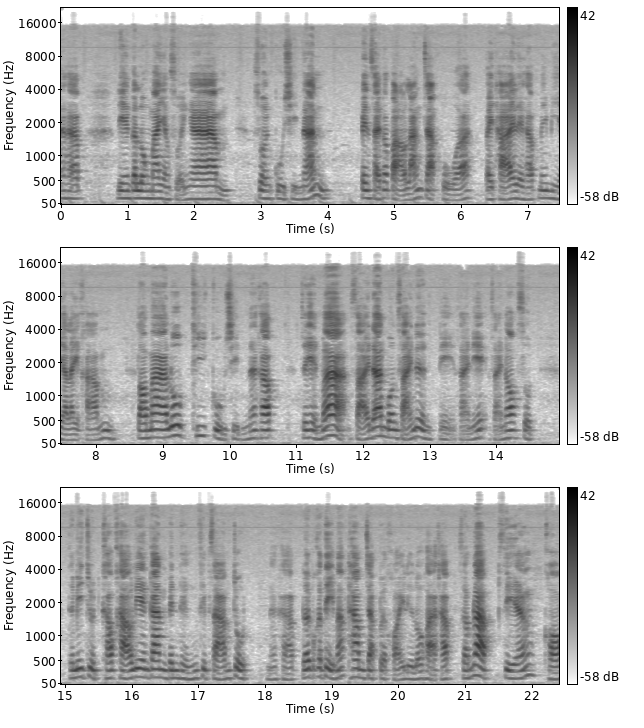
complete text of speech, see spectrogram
นะครับ เรียงกันลงมาอย่างสวยงาม ส่วนกูฉินนั้นเป็นสายเปล่าล้างจากหัวไปท้ายเลยครับ ไม่มีอะไรค้ำต่อมารูปที่กูฉินนะครับ จะเห็นว่าสายด้านบนสายหนึ่งนี่สายนี้สายนอกสุด จะมีจุดขาวๆเรียงกันเป็นถึง 13 จุดนะครับ โดยปกติมักทำจากเปลือกหอยหรือโลหะครับสำหรับเสียงของ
